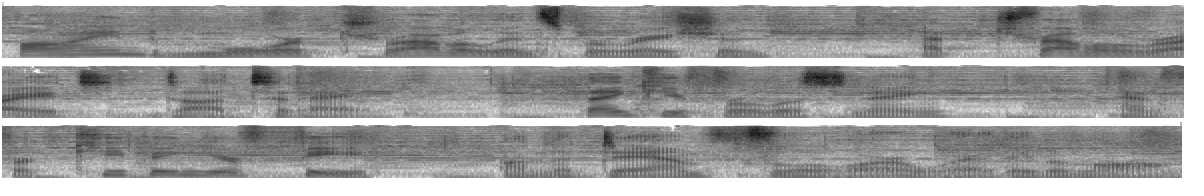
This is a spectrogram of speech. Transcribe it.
Find more travel inspiration at travelright.today. Thank you for listening and for keeping your feet on the damn floor where they belong.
